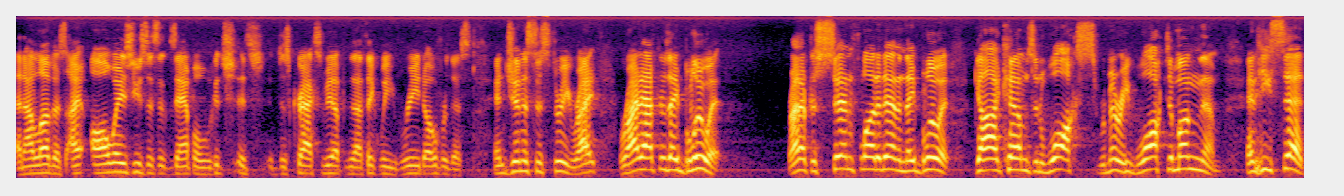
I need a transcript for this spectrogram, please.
And I love this. I always use this example. Which it just cracks me up because I think we read over this. In Genesis 3, right? Right after they blew it, right after sin flooded in and they blew it, God comes and walks. Remember, He walked among them. And He said,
